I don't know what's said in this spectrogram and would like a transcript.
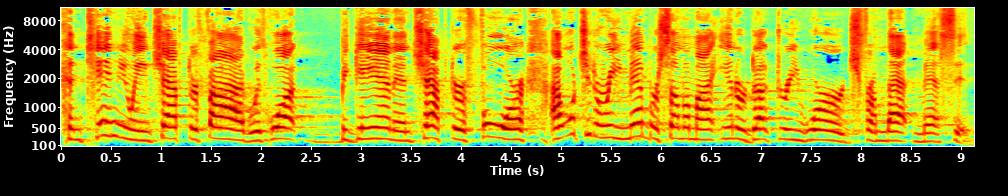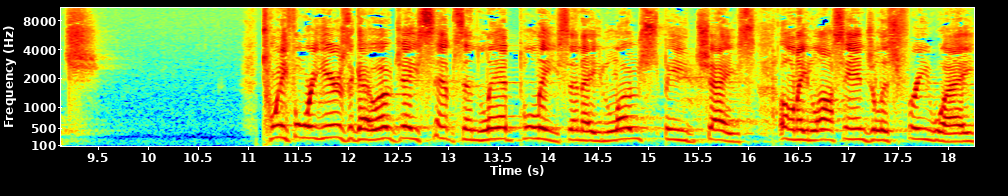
continuing chapter 5 with what began in chapter 4, I want you to remember some of my introductory words from that message. 24 years ago, O.J. Simpson led police in a low speed chase on a Los Angeles freeway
